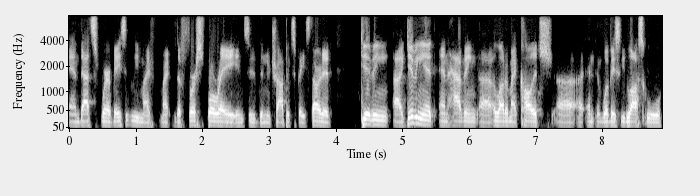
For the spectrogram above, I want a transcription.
and that's where basically my, my the first foray into the nootropic space started giving uh, giving it and having uh, a lot of my college uh, and, and, well, basically law school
